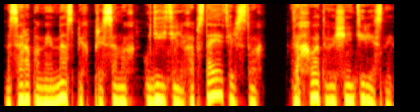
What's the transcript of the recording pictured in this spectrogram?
нацарапанные наспех при самых удивительных обстоятельствах, захватывающе интересны.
